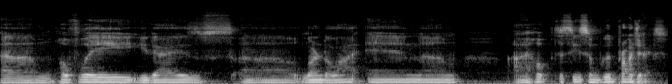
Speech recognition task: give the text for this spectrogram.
Um, hopefully you guys uh, learned a lot and um, I hope to see some good projects.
